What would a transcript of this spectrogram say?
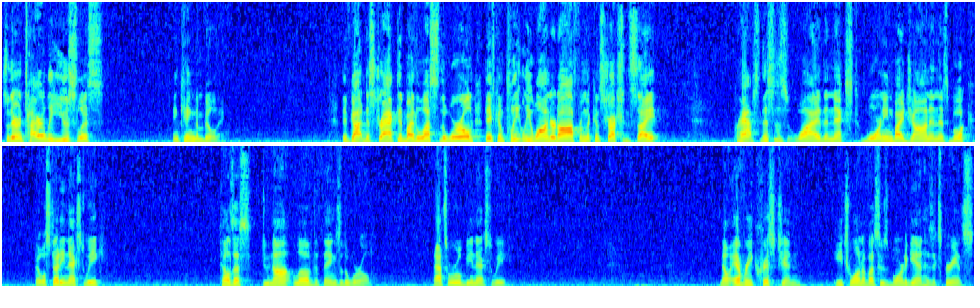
So they're entirely useless in kingdom building. They've gotten distracted by the lusts of the world. They've completely wandered off from the construction site. Perhaps this is why the next warning by John in this book that we'll study next week tells us do not love the things of the world. That's where we'll be next week. Now, every Christian, each one of us who's born again, has experienced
